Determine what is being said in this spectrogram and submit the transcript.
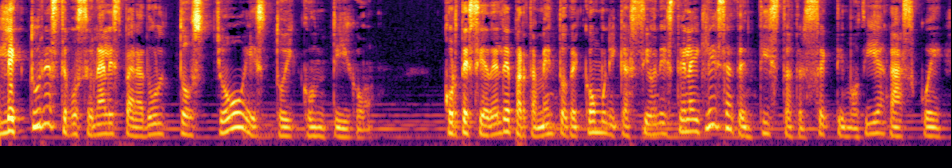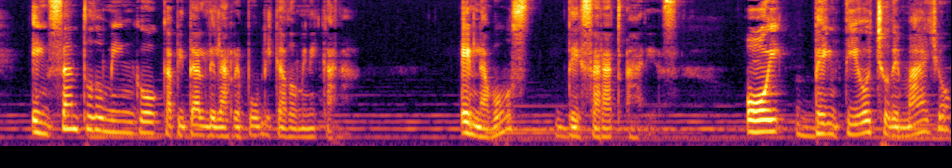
Lecturas devocionales para adultos, yo estoy contigo. Cortesía del Departamento de Comunicaciones de la Iglesia Dentista del Séptimo Día Gascue en Santo Domingo, capital de la República Dominicana. En la voz de Sarat Arias. Hoy, 28 de mayo,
